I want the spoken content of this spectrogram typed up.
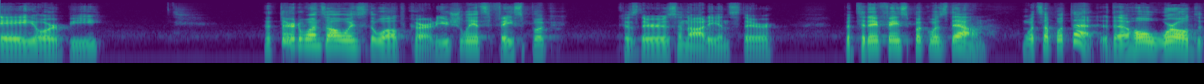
A or B. The third one's always the wild card. Usually it's Facebook because there is an audience there. But today Facebook was down. What's up with that? The whole world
